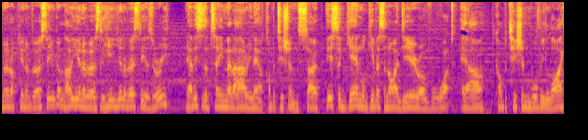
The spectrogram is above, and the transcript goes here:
Murdoch University. We've got another university here, University Azzurri. Now, this is a team that are in our competitions, so this again will give us an idea of what our competition will be like.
